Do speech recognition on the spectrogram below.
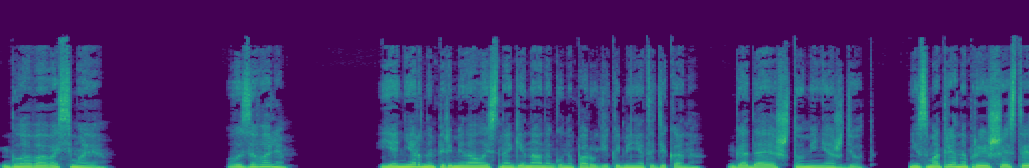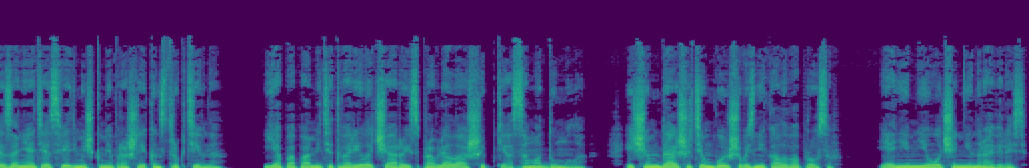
Глава восьмая. «Вызывали?» Я нервно переминалась ноги на ногу на пороге кабинета декана, гадая, что меня ждет. Несмотря на происшествие, занятия с ведьмочками прошли конструктивно. Я по памяти творила чары, исправляла ошибки, а сама думала. И чем дальше, тем больше возникало вопросов. И они мне очень не нравились.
